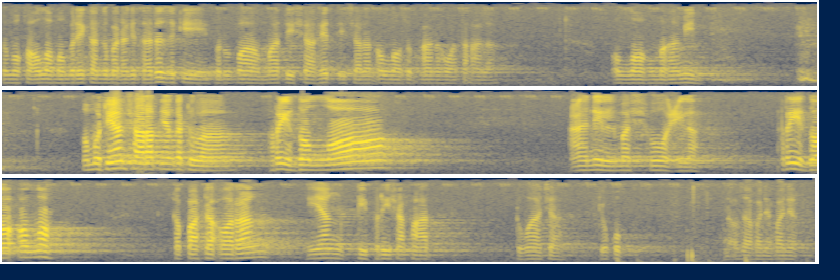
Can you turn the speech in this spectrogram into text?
Semoga Allah memberikan kepada kita rezeki berupa mati syahid di jalan Allah Subhanahu wa taala. Allahumma amin. Kemudian syarat yang kedua, ridallah anil masyfu'ilah. Ridha Allah kepada orang yang diberi syafaat. Dua aja, cukup. Tidak usah banyak-banyak.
